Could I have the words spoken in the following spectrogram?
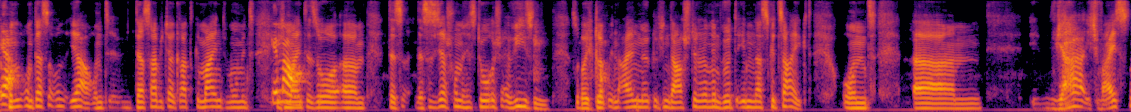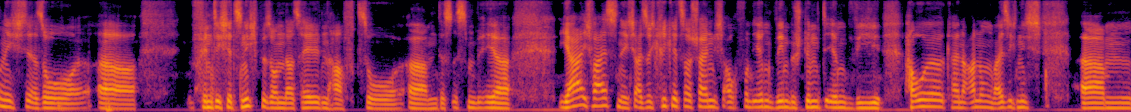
Ja. Und, und das, ja, und das habe ich ja gerade gemeint, womit genau. ich meinte, so, ähm, das, das ist ja schon historisch erwiesen. So, ich glaube, in allen möglichen Darstellungen wird eben das gezeigt. Und ähm, ja, ich weiß nicht, so äh, finde ich jetzt nicht besonders heldenhaft. So, ähm, das ist eher, ja, ich weiß nicht. Also ich kriege jetzt wahrscheinlich auch von irgendwem bestimmt irgendwie Haue, keine Ahnung, weiß ich nicht. Ähm,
